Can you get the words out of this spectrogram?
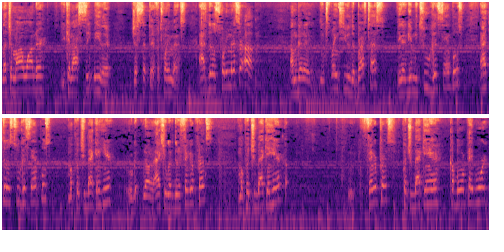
let your mind wander. You cannot sleep either. Just sit there for 20 minutes. After those 20 minutes are up, I'm gonna explain to you the breath test. You're gonna give me two good samples. After those two good samples, I'm gonna put you back in here. We're no, no, actually, we're gonna do the fingerprints. I'm gonna put you back in here. Fingerprints. Put you back in here. A couple more paperwork,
